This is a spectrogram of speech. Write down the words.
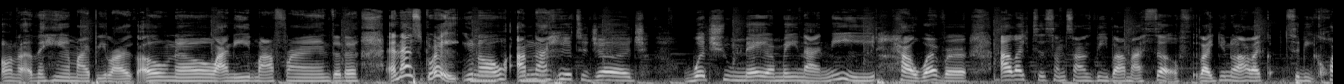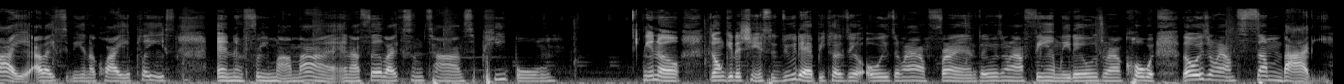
on the other hand, might be like, oh no, I need my friends, and that's great. You know, mm-hmm. I'm not here to judge what you may or may not need. However, I like to sometimes be by myself. Like, you know, I like to be quiet. I like to be in a quiet place and to free my mind. And I feel like sometimes people you know, don't get a chance to do that because they're always around friends, they're always around family, they're always around coworkers, they're always around somebody.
